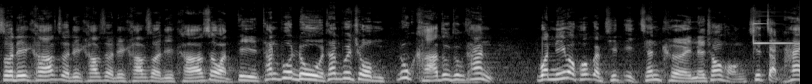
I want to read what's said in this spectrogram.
สวัสดีครับ สวัสดีครับ สวัสดีครับ สวัสดีครับ สวัสดีท่านผู้ดูท่านผู้ชม ลูกค้าทุกทุกท่าน วันนี้มาพบกับชิดอีกเช่นเคยในช่องของชิดจัดให้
